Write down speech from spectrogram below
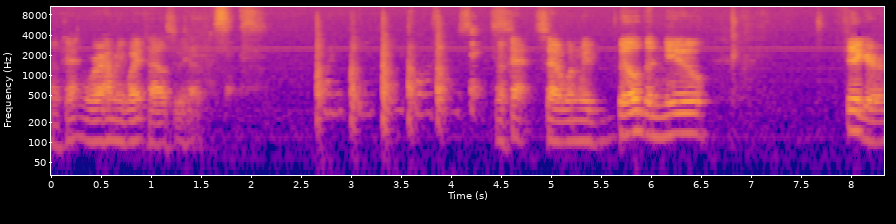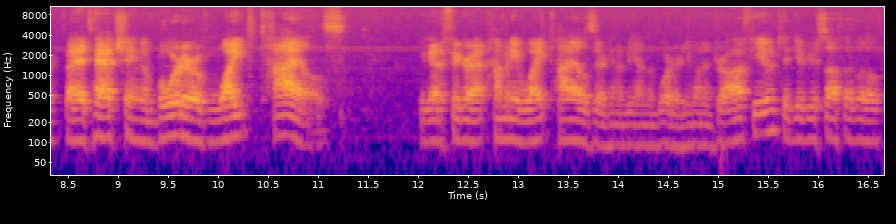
Okay, where how many white tiles do we have? six. One, two, three, four, five, six. Okay, so when we build the new figure by attaching a border of white tiles, we got to figure out how many white tiles there are going to be on the border. You want to draw a few to give yourself a little.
